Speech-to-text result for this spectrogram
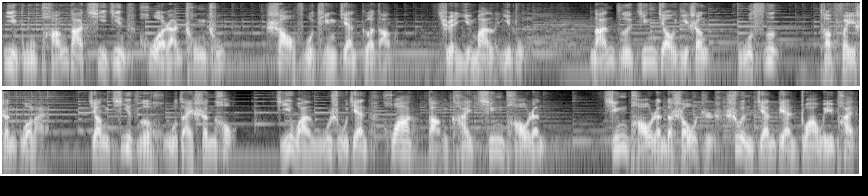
一股庞大气劲豁然冲出。少妇挺剑格挡，却已慢了一步。男子惊叫一声：“无私！”他飞身过来，将妻子护在身后。几晚无数剑花挡开青袍人，青袍人的手指瞬间便抓为拍，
